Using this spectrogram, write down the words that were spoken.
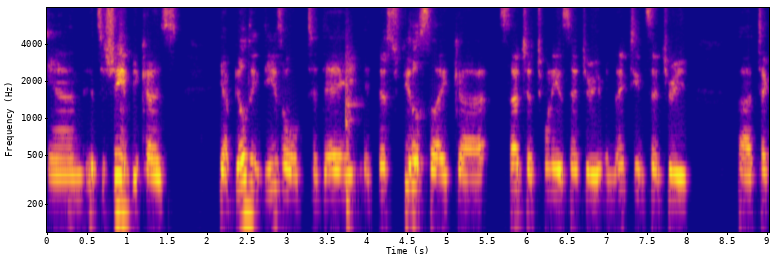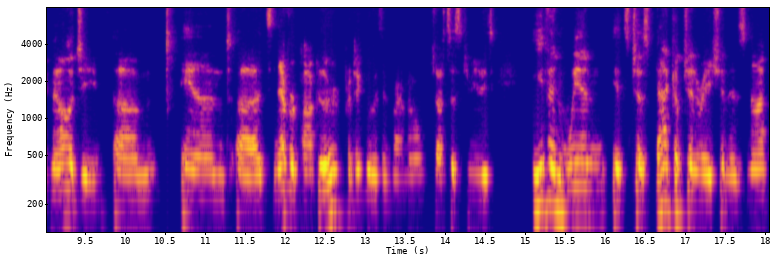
and it's a shame because yeah, building diesel today, it just feels like uh, such a 20th century, even 19th century uh, technology. Um, and uh, it's never popular, particularly with environmental justice communities. Even when it's just backup generation is not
